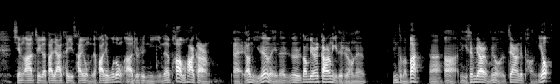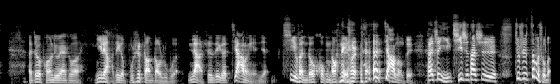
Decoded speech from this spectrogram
行啊，这个大家可以参与我们的话题互动啊，就是你呢怕不怕缸？哎，然后你认为呢？就是当别人缸你的时候呢，你怎么办啊，啊？你身边有没有这样的朋友？啊，这位朋友留言说，你俩这个不是刚高主播，你俩是这个架楞人家，气氛都烘到那会儿。架楞，对，他是一，其实他是就是这么说吧，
